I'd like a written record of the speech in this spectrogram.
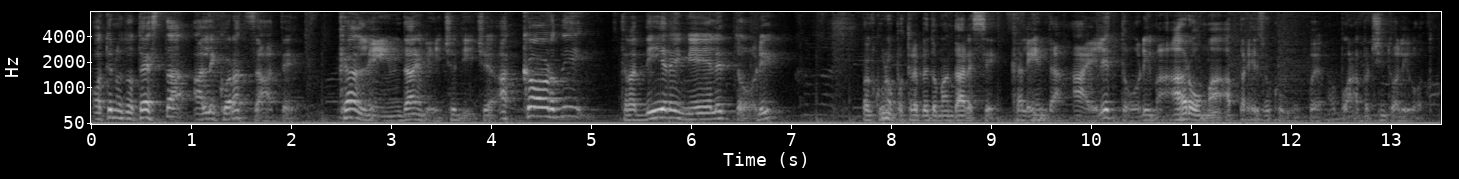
ho tenuto testa alle corazzate. Calenda invece dice accordi tradire i miei elettori. Qualcuno potrebbe domandare se Calenda ha elettori, ma a Roma ha preso comunque una buona percentuale di voto.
